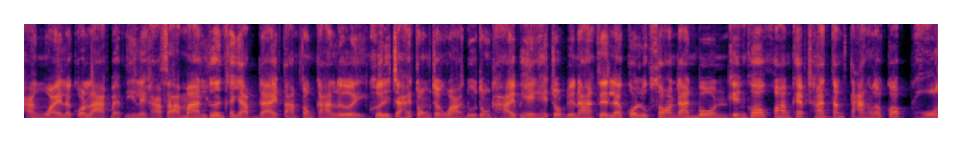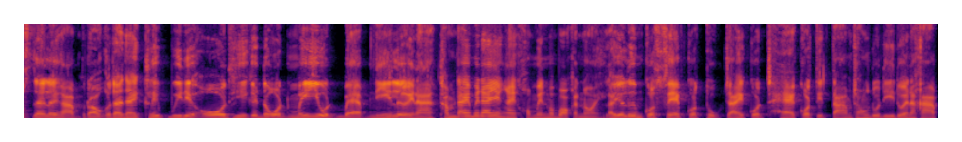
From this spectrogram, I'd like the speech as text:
ค้างไว้แล้วก็ลากแบบนี้เลยครับสามารถเลื่อนขยับได้ตามต้องการเลย เพื่อที่จะให้ตรงจังหวะดูตรงท้ายเพลงให้จบด้วยนะ เสร็จแล้วกดลูกศรด้านบน เขียนข้อความแคปชั่นต่างๆ แล้วก็โพสต์ได้เลยครับเราก็จะได้คลิปวิดีโอที่กระโดดไม่หยุดแบบนี้เลยนะทำได้ไม่ได้ยังไงคอมเมนต์มาบอกกันหน่อยแล้วอย่าลืมกดเซฟกดถูกใจกดแชร์กดติดตามช่องดูดีด้วยนะครับ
